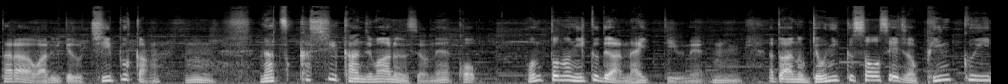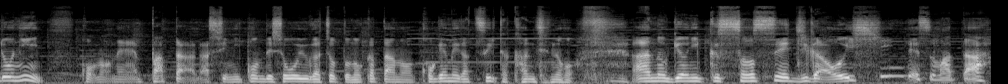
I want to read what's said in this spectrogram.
たら悪いけど、チープ感？うん。懐かしい感じもあるんですよね。こう、本当の肉ではないっていうね。うん。あとあの魚肉ソーセージのピンク色に、このね、バターが染み込んで醤油がちょっと乗っかったあの焦げ目がついた感じの、あの魚肉ソーセージが美味しいんです、また。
